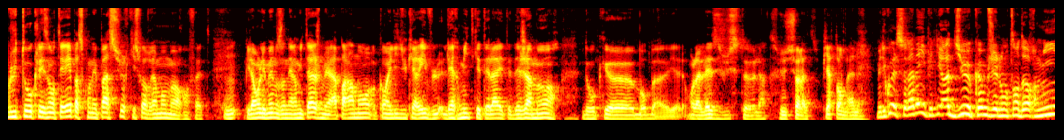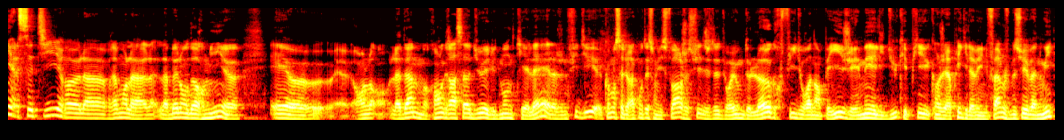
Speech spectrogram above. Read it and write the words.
plutôt que les enterrer parce qu'on n'est pas sûr qu'ils soient vraiment morts en fait. Mm. Puis là on les met dans un ermitage, mais apparemment quand Elie Duc arrive, l'ermite qui était là était déjà mort, donc euh, bon bah on la laisse juste euh, là. Juste sur la pierre tombale. Mais du coup, elle se réveille et puis elle dit Ah Dieu, comme j'ai longtemps dormi, elle s'étire, euh, la, vraiment la, la- la belle endormie. Et euh, la dame rend grâce à Dieu et lui demande qui elle est. Et la jeune fille dit, commence à lui raconter son histoire? Je suis J'étais du royaume de l'ogre, fille du roi d'un pays, j'ai aimé Eliduc, et puis quand j'ai appris qu'il avait une femme, je me suis évanoui.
